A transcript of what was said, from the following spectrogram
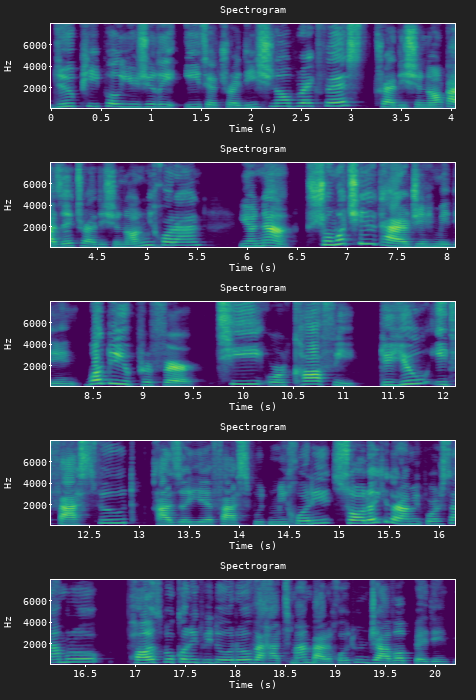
Do people usually eat a traditional breakfast? traditional غذای traditional می‌خورن یا نه؟ شما چی رو ترجیح میدین؟ What do you prefer? Tea or coffee? Do you eat fast food? غذای فست فود می‌خورید؟ سوالایی که دارم می‌پرسم رو پاز بکنید ویدیو رو و حتما برای خودتون جواب بدین.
